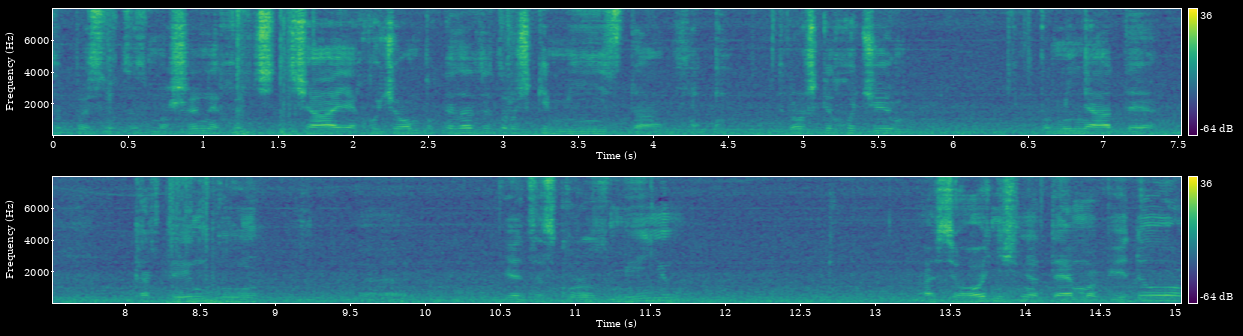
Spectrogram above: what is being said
записувати з машини, хоча я хочу вам показати трошки міста, трошки хочу поміняти картинку. Е, Я це скоро зміню. А сьогоднішня тема відео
